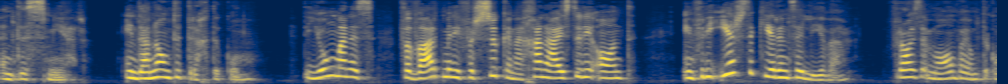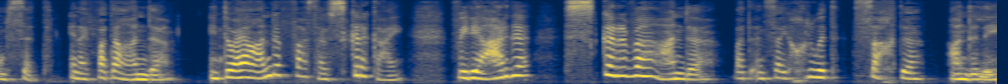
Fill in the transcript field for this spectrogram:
in te smeer en dan om te terug te kom. Die jong man is verward met die versoek en hy gaan huis toe die aand en vir die eerste keer in sy lewe vra hy sy ma om by hom te kom sit en hy vat haar hande. En toe hy haar hande vashou skrik hy vir die harde skurwe hande wat in sy groot sagte hande lê.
